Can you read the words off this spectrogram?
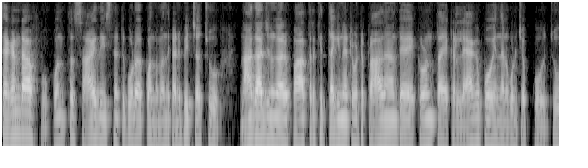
సెకండ్ హాఫ్ కొంత సాగదీసినట్టు కూడా కొంతమంది కనిపించవచ్చు. నాగార్జున గారి పాత్రకి తగినటువంటి ప్రాధాన్యత ఎక్కడంత ఇక్కడ లేకపోయిందని కూడా చెప్పుకోవచ్చు.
